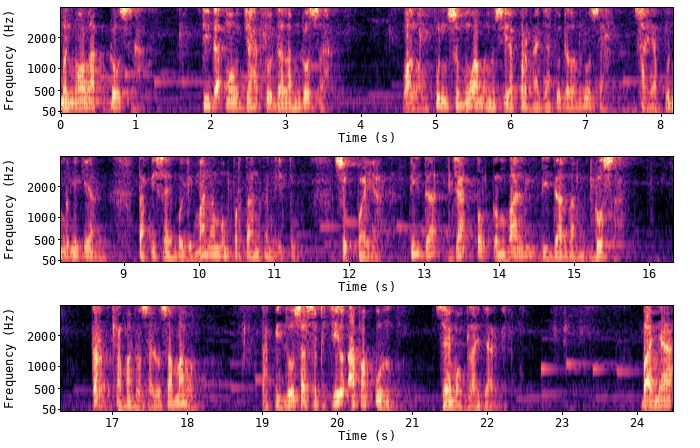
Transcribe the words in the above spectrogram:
menolak dosa, tidak mau jatuh dalam dosa. Walaupun semua manusia pernah jatuh dalam dosa, saya pun demikian. Tapi saya bagaimana mempertahankan itu supaya tidak jatuh kembali di dalam dosa. Terutama dosa-dosa maut. Tapi dosa sekecil apa pun, saya mau belajar itu. Banyak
